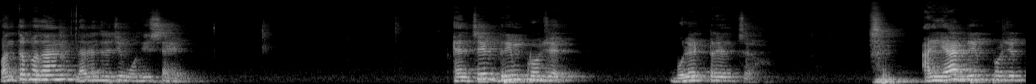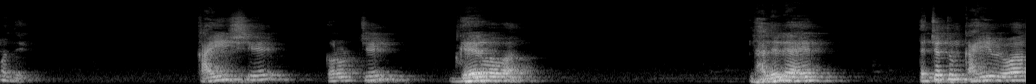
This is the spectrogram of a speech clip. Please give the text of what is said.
पंतप्रधान नरेंद्रजी मोदी साहेब यांचं एक ड्रीम प्रोजेक्ट बुलेट ट्रेनचं. आणि या ड्रीम प्रोजेक्टमध्ये काहीशे करोडचे गैरव्यवहार झालेले आहेत. त्याच्यातून काही व्यवहार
